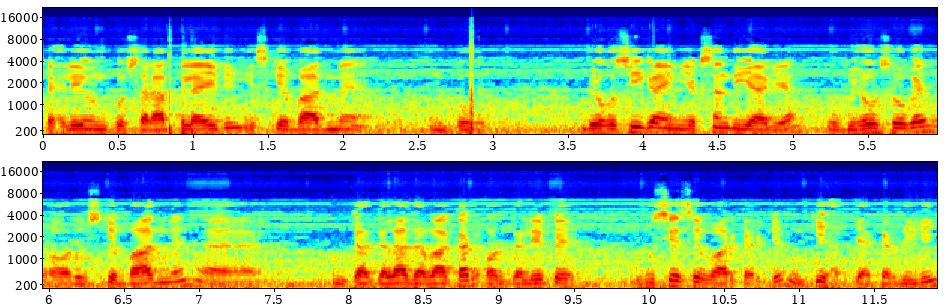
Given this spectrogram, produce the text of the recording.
पहले उनको शराब पिलाई गई, इसके बाद में उनको बेहोशी का इंजेक्शन दिया गया। वो बेहोश हो गए और उसके बाद में उनका गला दबाकर और गले पे घूसे से वार करके उनकी हत्या कर दी गई।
